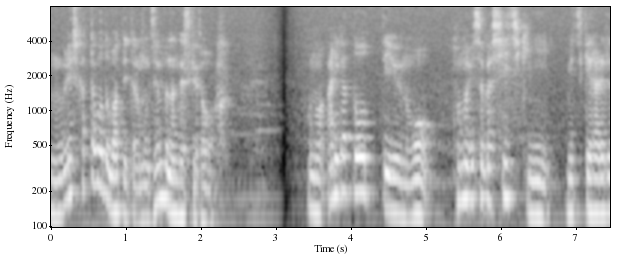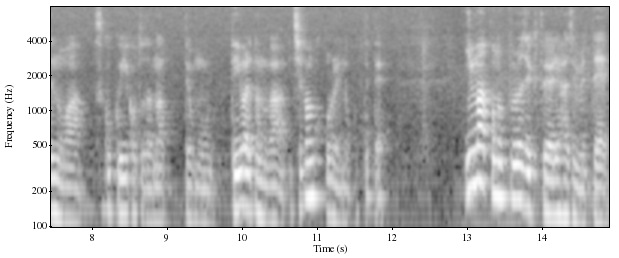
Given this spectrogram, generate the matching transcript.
嬉しかった言葉って言ったらもう全部なんですけどこの「ありがとう」っていうのをこの忙しい時期に見つけられるのはすごくいいことだなって思うって言われたのが一番心に残ってて今このプロジェクトやり始めて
